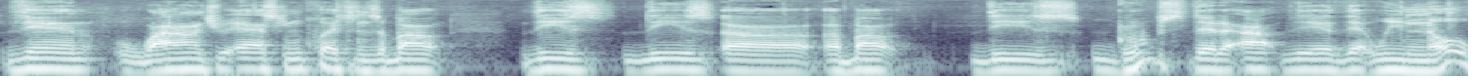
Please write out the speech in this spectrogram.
then why aren't you asking questions about these these uh, about these groups that are out there that we know.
